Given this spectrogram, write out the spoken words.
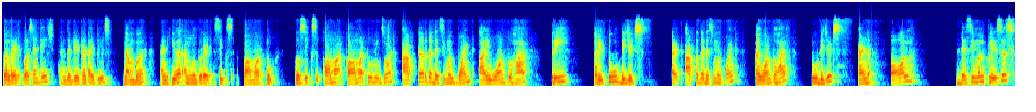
So I'll write percentage and the data type is number. And here I'm going to write 6 comma 2 so 6 comma comma 2 means what? After the decimal point I want to have 3 sorry 2 digits. Correct? After the decimal point I want to have 2 digits. And all decimal places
